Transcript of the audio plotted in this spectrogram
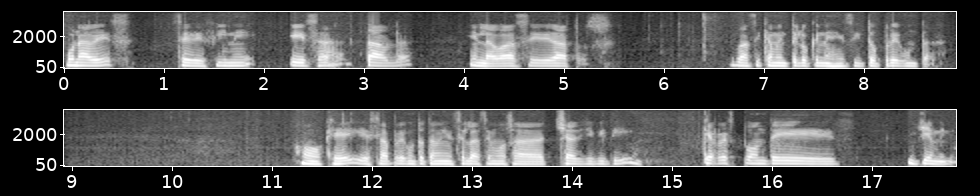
una vez se define esa tabla en la base de datos básicamente lo que necesito preguntar. Ok, esta pregunta también se la hacemos a ChatGPT, que responde Gemini.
